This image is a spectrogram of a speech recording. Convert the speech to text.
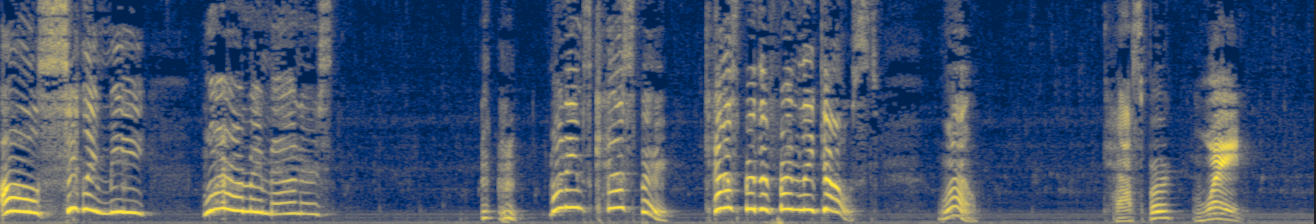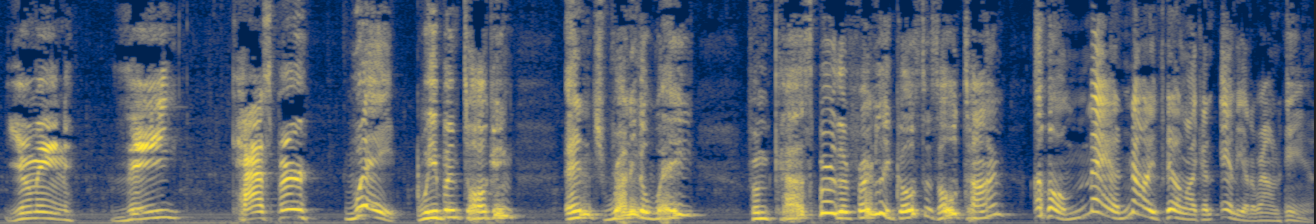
Oh, silly me. Where are my manners? my name's Casper. Casper the Friendly Ghost. Wow. Casper? Wait. You mean the Casper? Wait, we've been talking and running away from Casper the Friendly Ghost this whole time? Oh man, now I feel like an idiot around here.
